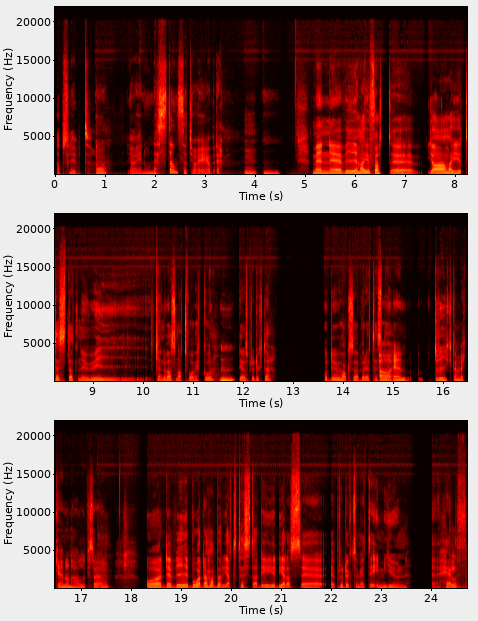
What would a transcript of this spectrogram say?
Absolut. Ja. Jag är nog nästan så att jag är över det. Mm. Mm. Men eh, vi har ju fått, eh, jag har ju testat nu i, kan det vara snart två veckor, Mm. deras produkter. Och du har också börjat testa. Ja, en, drygt en vecka, en och en halv sådär. Mm. Och det vi båda har börjat testa det är ju deras eh, produkt som heter Immune Health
